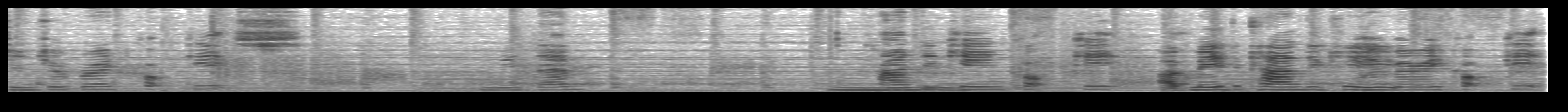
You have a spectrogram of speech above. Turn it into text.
Gingerbread cupcakes. You made them. Candy mm, cane cupcake. I've made the candy cane. Blueberry cupcake.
